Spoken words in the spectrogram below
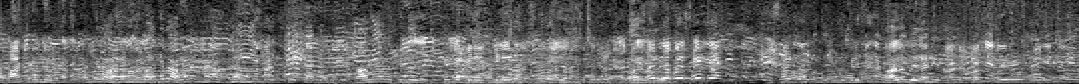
स्मार्ट करने होता है अगला अगला सामने वाले किले साइड जाओ साइड जाओ मालूम इधर नहीं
